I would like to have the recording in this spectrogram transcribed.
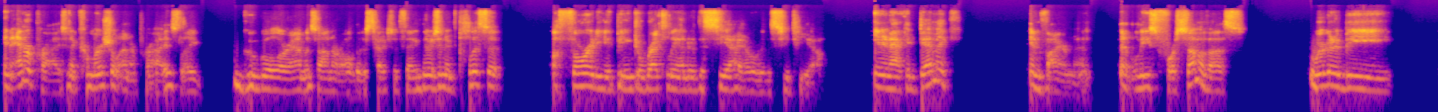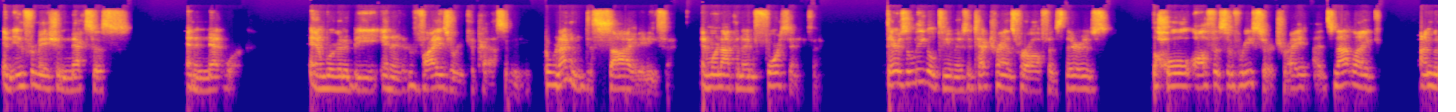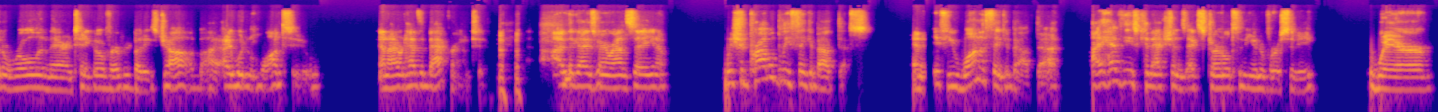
In enterprise, in a commercial enterprise like Google or Amazon or all those types of things, there's an implicit authority of being directly under the CIO or the CTO. In an academic environment, at least for some of us, we're going to be an information nexus and a network. And we're going to be in an advisory capacity, but we're not going to decide anything and we're not going to enforce anything. There's a legal team, there's a tech transfer office, there's the whole office of research, right? It's not like I'm going to roll in there and take over everybody's job. I, I wouldn't want to, and I don't have the background to. I'm the guy who's going around saying, you know, we should probably think about this. And if you want to think about that, I have these connections external to the university where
